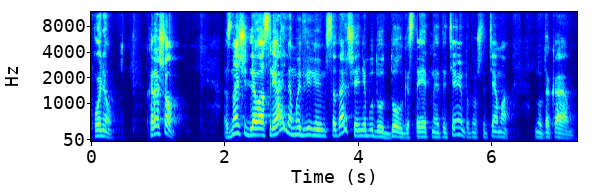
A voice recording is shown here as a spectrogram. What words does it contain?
Понял. Хорошо. Значит, для вас реально мы двигаемся дальше. Я не буду долго стоять на этой теме, потому что тема, ну, такая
